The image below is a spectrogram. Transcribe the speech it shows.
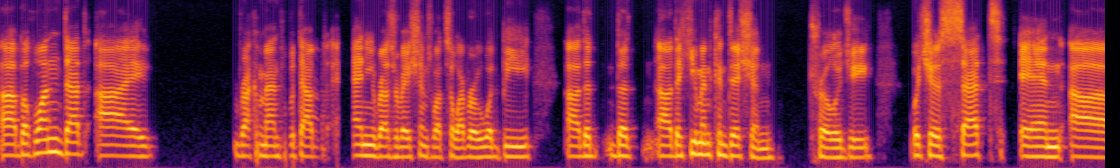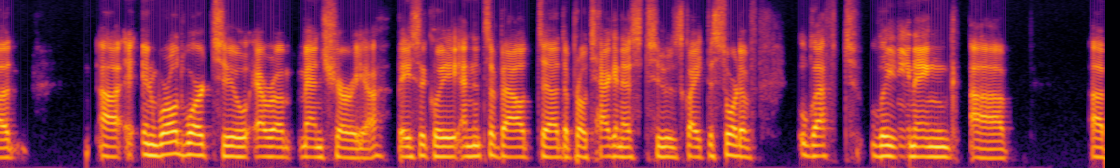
Uh, but one that I recommend without any reservations whatsoever would be uh, the the uh, the Human Condition trilogy which is set in uh, in World War II era Manchuria, basically, and it's about the protagonist who's like this sort of left leaning uh, uh,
